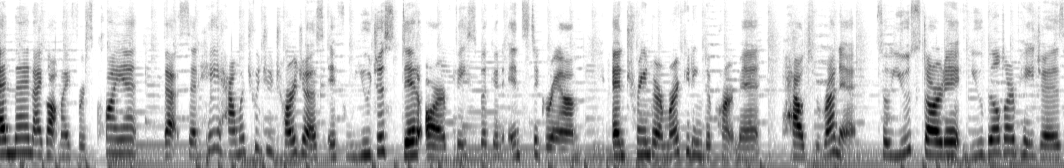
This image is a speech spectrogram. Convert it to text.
And then I got my first client that said, Hey, how much would you charge us if you just did our Facebook and Instagram and trained our marketing department how to run it? So you start it, you build our pages,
